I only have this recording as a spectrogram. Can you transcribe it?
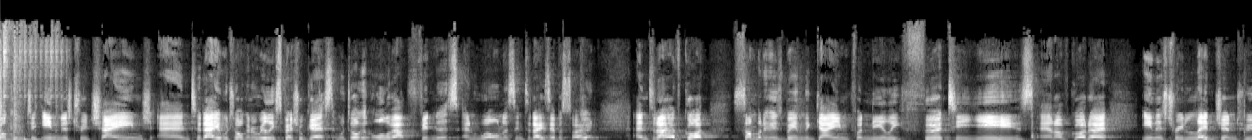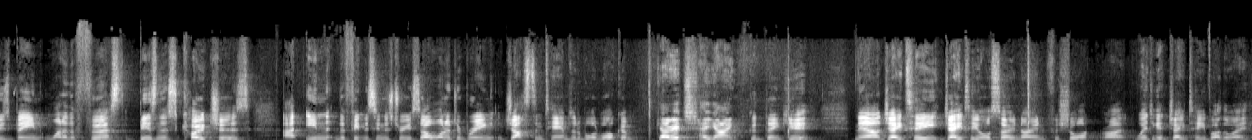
Welcome to Industry Change. And today we're talking to a really special guest, and we're talking all about fitness and wellness in today's episode. And today I've got somebody who's been in the game for nearly 30 years, and I've got a industry legend who's been one of the first business coaches uh, in the fitness industry. So I wanted to bring Justin Tams on board. Welcome. Go, Rich. How you going? Good, thank you. Now, JT, JT also known for short, right? Where'd you get JT, by the way?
